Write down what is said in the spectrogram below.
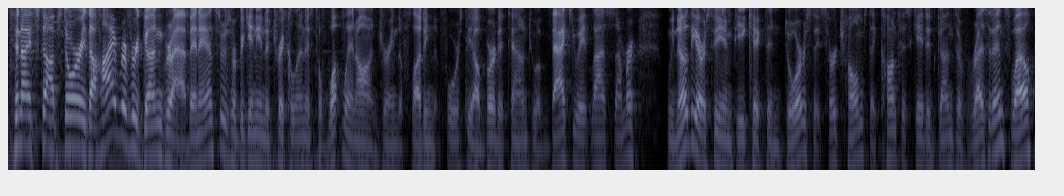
Tonight's top story, the High River gun grab, and answers are beginning to trickle in as to what went on during the flooding that forced the Alberta town to evacuate last summer. We know the RCMP kicked in doors, they searched homes, they confiscated guns of residents. Well,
